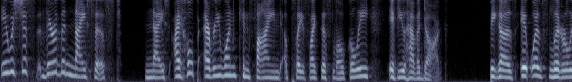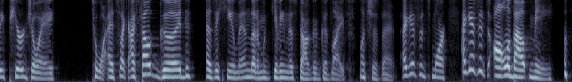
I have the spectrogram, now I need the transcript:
it was just they're the nicest. Nice. I hope everyone can find a place like this locally if you have a dog. Because it was literally pure joy to watch. It's like I felt good as a human that I'm giving this dog a good life. Let's just say. I guess it's more I guess it's all about me.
